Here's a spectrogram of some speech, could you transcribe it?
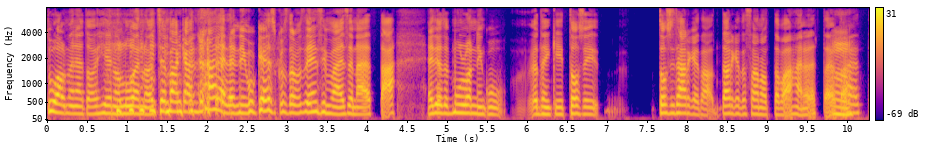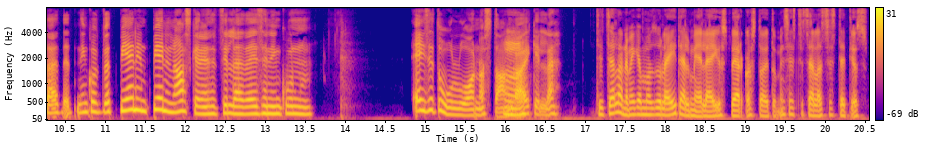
tuolla menee toi hieno luennoitse. mä käyn hänelle niin kuin ensimmäisenä, että, että, että mulla on niin kuin, jotenkin tosi tosi tärkeää, tärkeää sanottavaa hänelle tai jotain, mm. että, että, että, niin kuin, että pienin, pienin askelin sitten silleen, että ei se niin kuin, ei se tuu luonnostaan mm. kaikille. Sitten sellainen, mikä mulle tulee itsellä mieleen just verkostoitumisesta sellaisesta, että jos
